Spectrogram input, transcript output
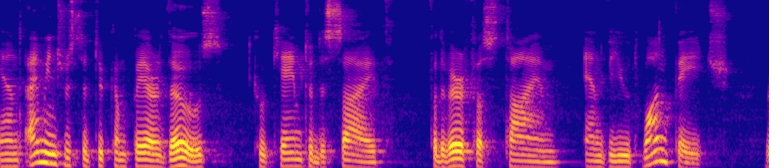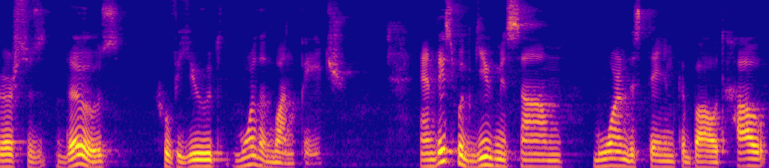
and I'm interested to compare those who came to the site for the very first time and viewed one page versus those who viewed more than one page. And this would give me some more understanding about how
